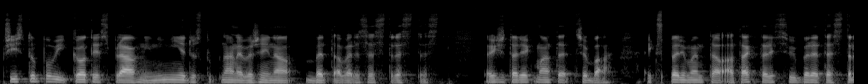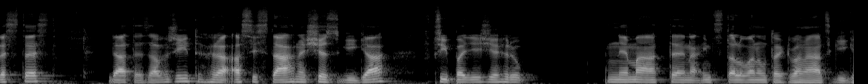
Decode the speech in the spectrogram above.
přístupový kód je správný, nyní je dostupná neveřejná beta verze stress test. Takže tady, jak máte třeba experimental a tak, tady si vyberete stress test, dáte zavřít, hra asi stáhne 6 GB, v případě, že hru nemáte nainstalovanou, tak 12 GB.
